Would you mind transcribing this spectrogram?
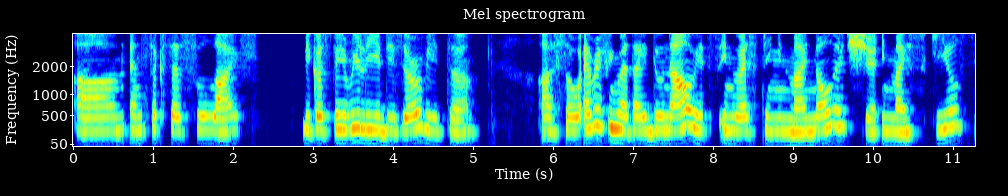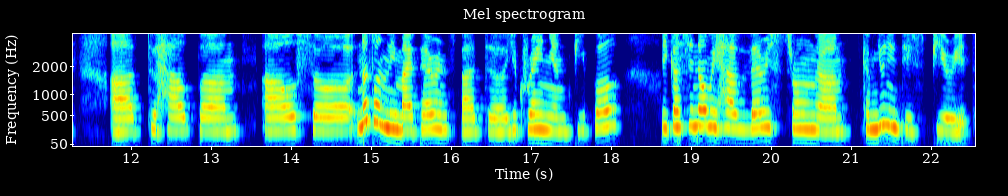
um, and successful life because they really deserve it. Uh, uh, so everything that I do now, it's investing in my knowledge, uh, in my skills, uh, to help um, uh, also not only my parents but uh, Ukrainian people, because you know we have very strong um, community spirit.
